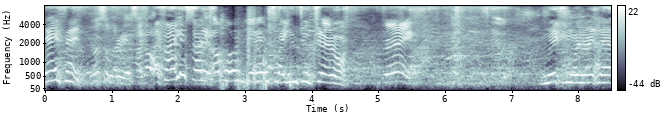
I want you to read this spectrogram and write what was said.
Nathan! That's hilarious. I got I finally started uploading videos to my YouTube channel. Great. I'm making one right now.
